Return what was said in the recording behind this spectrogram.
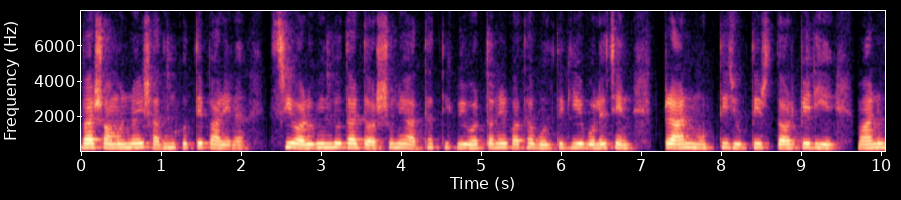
বা সমন্বয় সাধন করতে পারে না। শ্রী অরবিন্দ তার দর্শনে আধ্যাত্মিক বিবর্তনের কথা বলতে গিয়ে বলেছেন, প্রাণ মুক্তি যুক্তির স্তর পেরিয়ে মানুষ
